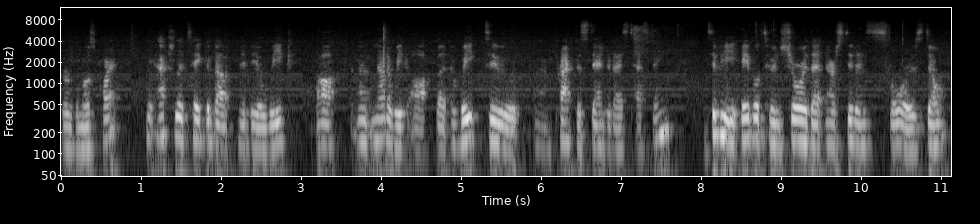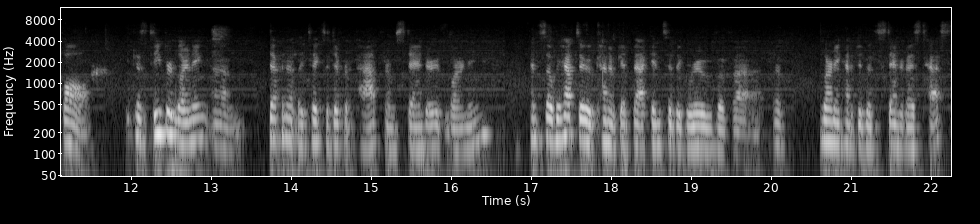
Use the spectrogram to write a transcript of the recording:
for the most part, we actually take about maybe a week off, uh, not a week off, but a week to uh, practice standardized testing to be able to ensure that our students' scores don't fall. Because deeper learning um, definitely takes a different path from standard learning. And so we have to kind of get back into the groove of, uh, of learning how to do the standardized tests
